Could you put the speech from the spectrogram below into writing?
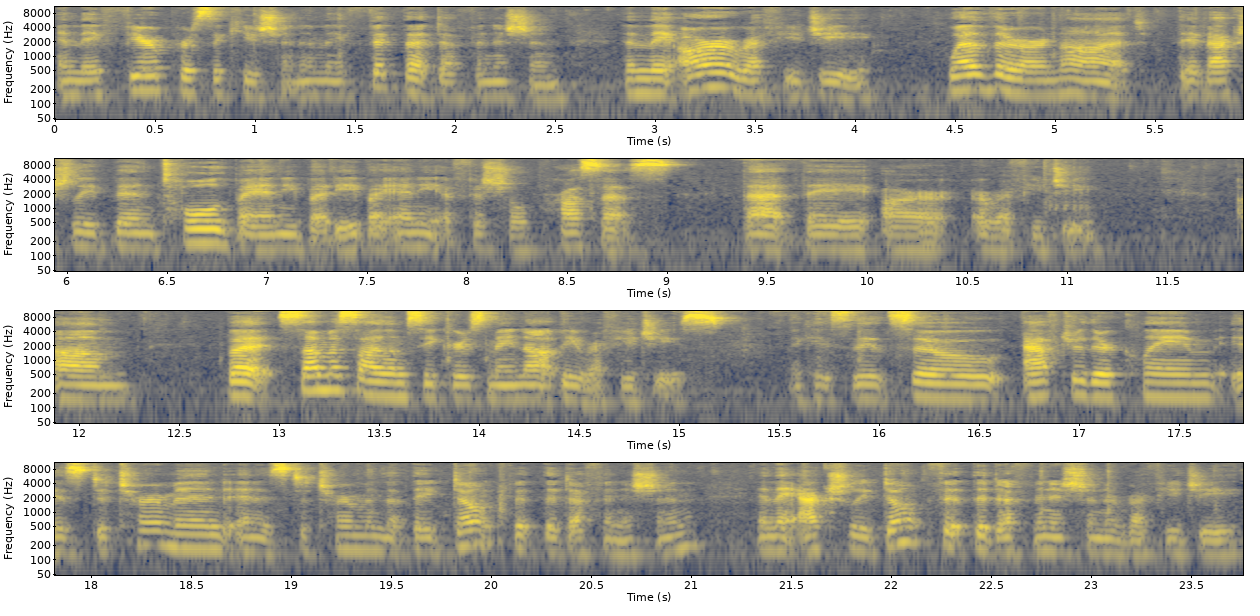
and they fear persecution and they fit that definition, then they are a refugee, whether or not they've actually been told by anybody, by any official process, that they are a refugee. Um, but some asylum seekers may not be refugees. Okay, so, so after their claim is determined and it's determined that they don't fit the definition and they actually don't fit the definition of refugee,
